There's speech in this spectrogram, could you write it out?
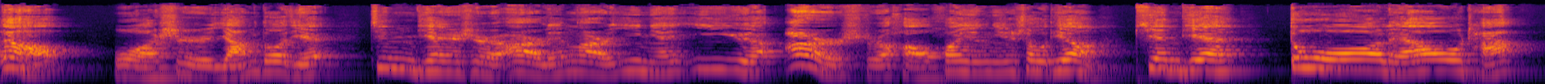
家好，我是杨多杰。今天是二零二一年一月二十号，欢迎您收听《天天多聊茶》。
